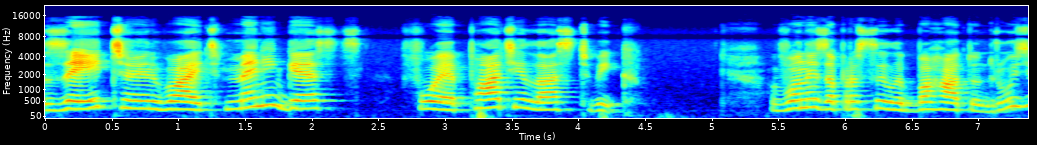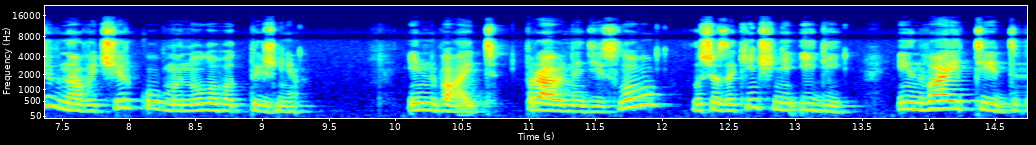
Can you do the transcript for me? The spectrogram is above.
They to invite many guests for a party last week. Вони запросили багато друзів на вечірку минулого тижня. Invite. Правильне дієслово, лише закінчення ed. Invited.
